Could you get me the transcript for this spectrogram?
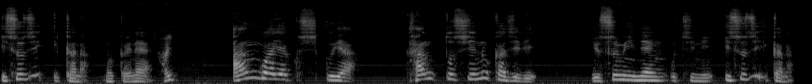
いすじいかな」もう一回ね。はい。「暗話薬宿や関都市ぬかじりゆすみねんうちにいすじいかな」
